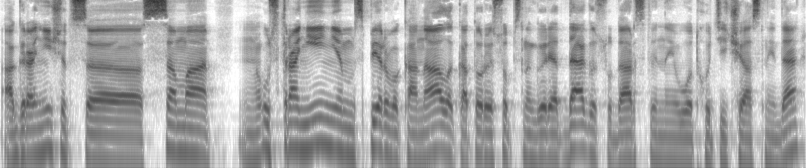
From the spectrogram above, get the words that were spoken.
ограничиться само устранением с Первого канала, который, собственно говоря, да, государственный, вот, хоть и частный, да,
